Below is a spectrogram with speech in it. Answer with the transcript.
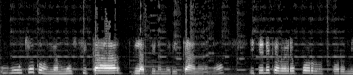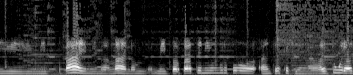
mucho con la música latinoamericana, ¿no? Y tiene que ver por, por mi, mi papá y mi mamá, ¿no? Mi papá tenía un grupo antes que se llamaba Alturas,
